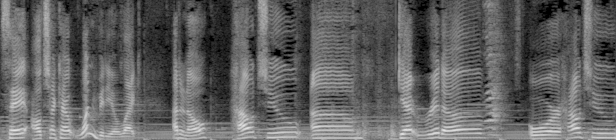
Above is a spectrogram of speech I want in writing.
say I'll check out one video like I don't know, how to um get rid of or how to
